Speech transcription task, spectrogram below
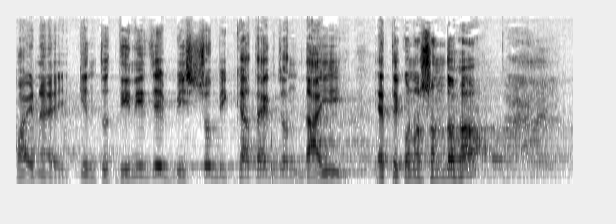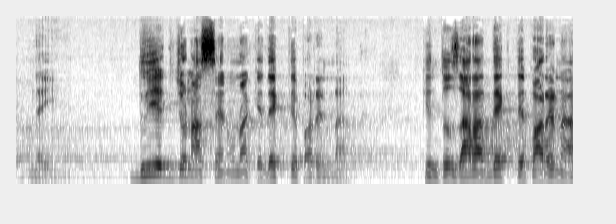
হয় নাই। কিন্তু তিনি যে বিশ্ববিখ্যাত একজন দায়ী, এতে কোনো সন্দেহ নেই। দুই একজন আছেন, ওনাকে দেখতে পারেন না। কিন্তু যারা দেখতে পারে না,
